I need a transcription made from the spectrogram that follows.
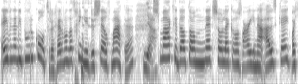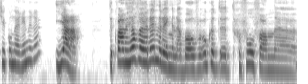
Even naar die boerenkool terug, hè? want dat ging je dus zelf maken. Ja. Smaakte dat dan net zo lekker als waar je naar uitkeek, wat je kon herinneren? Ja, er kwamen heel veel herinneringen naar boven. Ook het, het gevoel van, uh,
